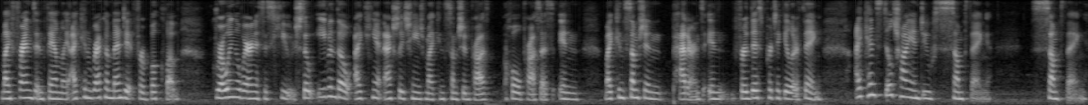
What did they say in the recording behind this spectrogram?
my friends and family. I can recommend it for book club. Growing awareness is huge. So even though I can't actually change my consumption pro- whole process in my consumption patterns in for this particular thing, I can still try and do something. Something.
